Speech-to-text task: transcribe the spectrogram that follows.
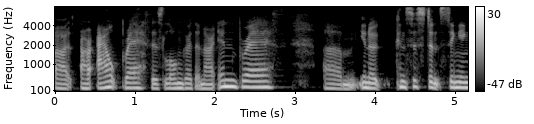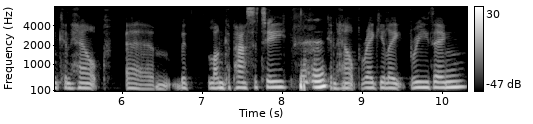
our, our out breath is longer than our in breath. Um, you know, consistent singing can help um, with lung capacity, hmm can help regulate breathing.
